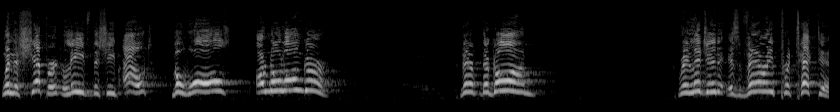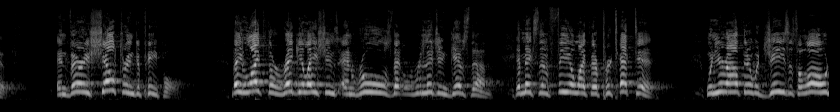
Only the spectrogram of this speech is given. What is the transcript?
When the shepherd leads the sheep out, the walls are no longer. They're, they're gone. Religion is very protective and very sheltering to people. They like the regulations and rules that religion gives them. It makes them feel like they're protected. When you're out there with Jesus alone,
